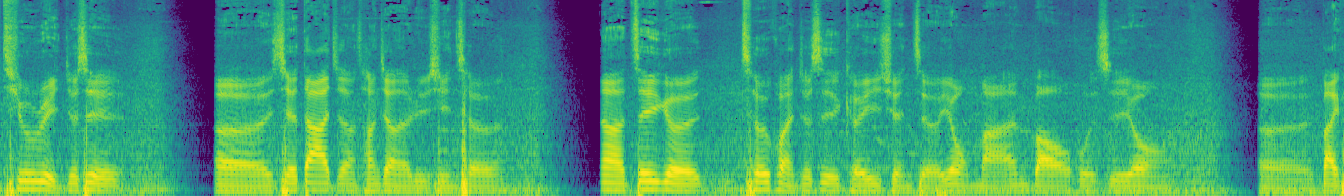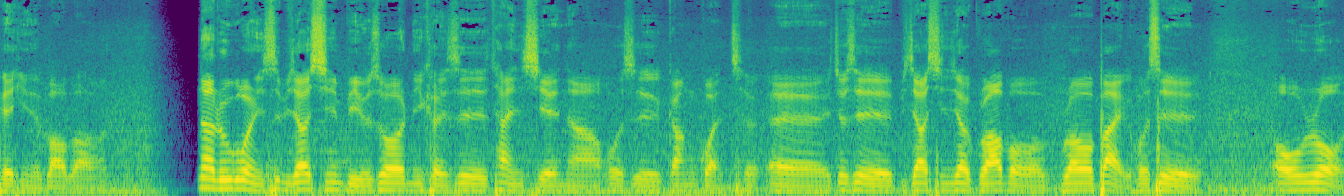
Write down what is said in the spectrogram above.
touring，就是呃一些大家常常讲的旅行车。那这个车款就是可以选择用马鞍包，或是用呃 bikepacking 的包包。那如果你是比较新，比如说你可能是碳纤啊，或是钢管车，呃，就是比较新叫 gravel gravel bike 或是 all road，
